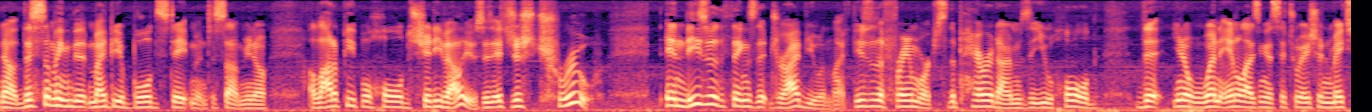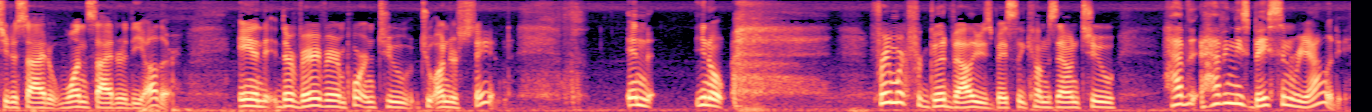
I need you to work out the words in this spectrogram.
Now, this is something that might be a bold statement to some. You know, a lot of people hold shitty values. It's just true. And these are the things that drive you in life. These are the frameworks, the paradigms that you hold that, you know, when analyzing a situation makes you decide one side or the other. And they're very, very important to to understand. And, you know, framework for good values basically comes down to have, having these based in reality,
